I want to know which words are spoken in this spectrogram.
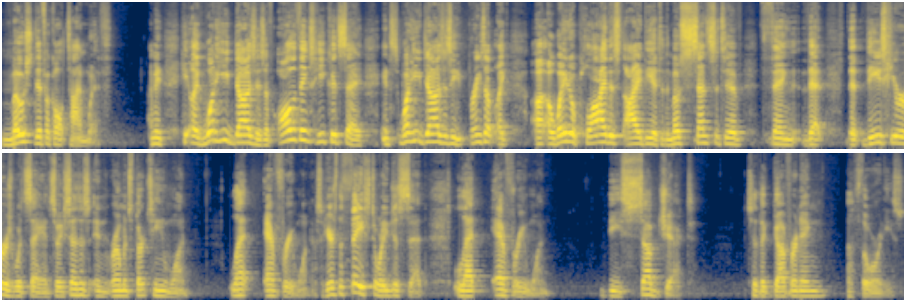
most difficult time with. I mean, he, like what he does is, of all the things he could say, what he does is he brings up like a, a, way to apply this idea to the most sensitive thing that that these hearers would say. And so he says this in Romans 13, 1. Let everyone. So here's the face to what he just said. Let everyone be subject to the governing authorities.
